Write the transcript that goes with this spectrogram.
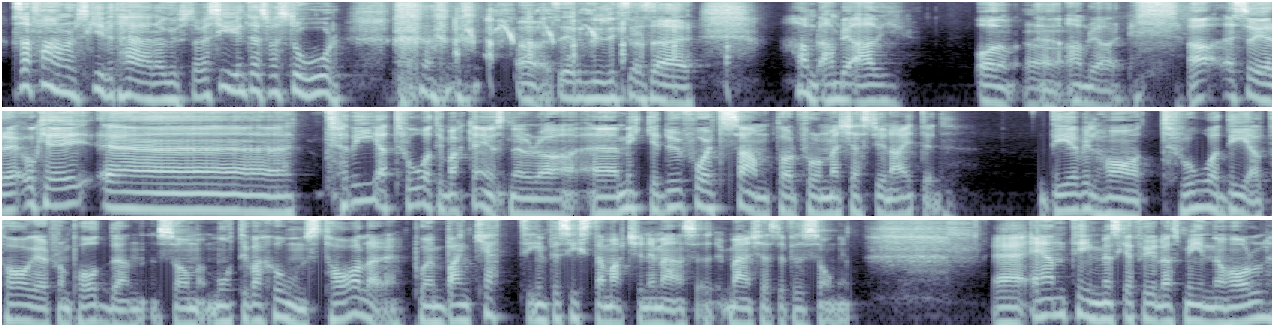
Alltså, fan har du skrivit här då, Gustav? Jag ser ju inte ens vad det står. ja, så det blir liksom så här. Han, han blir arg. Adam, eh, han blir arg. Ja, så är det. Okej. Eh, 3-2 till Mackan just nu då. Eh, Micke, du får ett samtal från Manchester United. De vill ha två deltagare från podden som motivationstalare på en bankett inför sista matchen i Manchester- Manchester för säsongen. Eh, en timme ska fyllas med innehåll,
